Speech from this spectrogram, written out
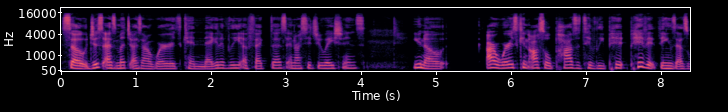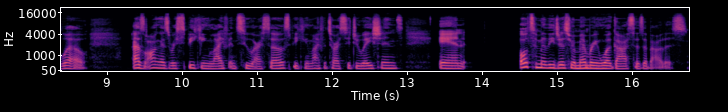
So, just as much as our words can negatively affect us in our situations, you know, our words can also positively pivot things as well. As long as we're speaking life into ourselves, speaking life into our situations, and ultimately just remembering what God says about us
